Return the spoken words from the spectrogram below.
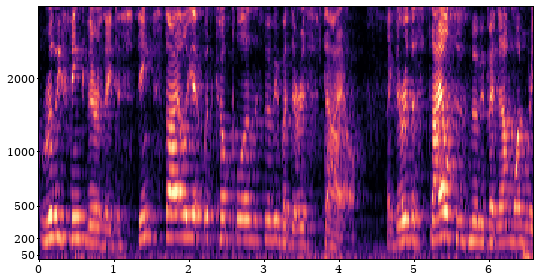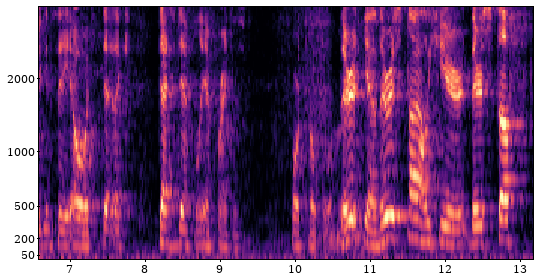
really think there's a distinct style yet with Coppola in this movie, but there is style. Like there is a style to this movie, but not one where you can say, "Oh, it's de- like that's definitely a Francis Ford Coppola movie." There, yeah, there is style here. There's stuff.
